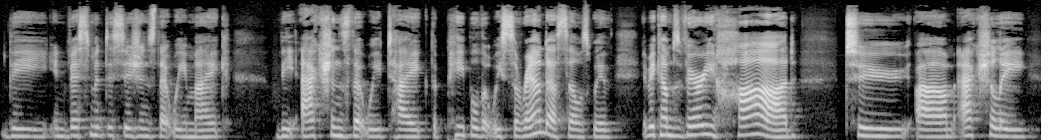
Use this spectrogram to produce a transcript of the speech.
the investment decisions that we make, the actions that we take, the people that we surround ourselves with, it becomes very hard to um, actually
